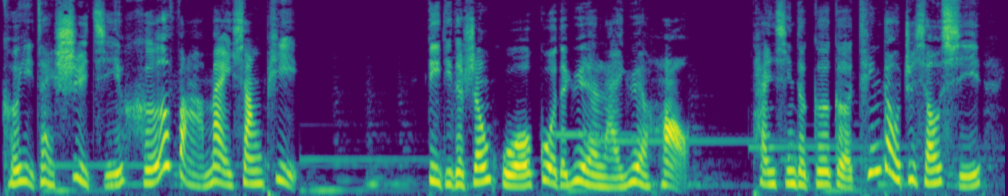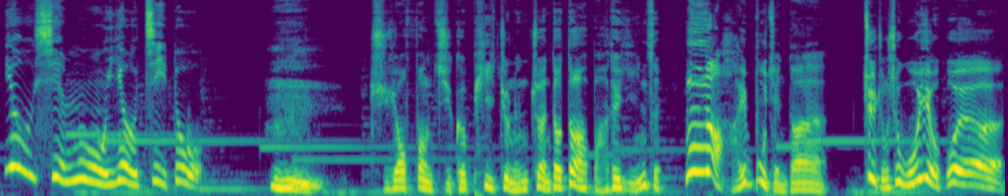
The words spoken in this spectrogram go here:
可以在市集合法卖香屁。弟弟的生活过得越来越好，贪心的哥哥听到这消息，又羡慕又嫉妒。嗯，只要放几个屁就能赚到大把的银子，那还不简单？这种事我也会啊。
